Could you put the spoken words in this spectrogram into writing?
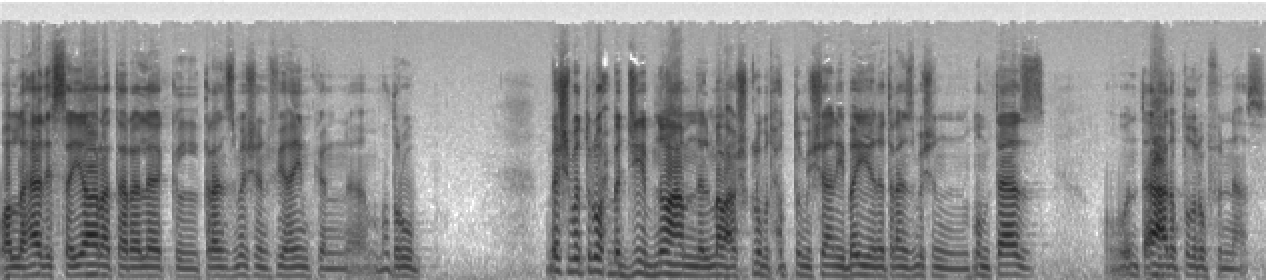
والله هذه السيارة ترى لك ال transmission فيها يمكن مضروب. مش بتروح بتجيب نوع من المبع شكله بتحطه مشان يبين transmission ممتاز وانت قاعد بتضرب في الناس.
